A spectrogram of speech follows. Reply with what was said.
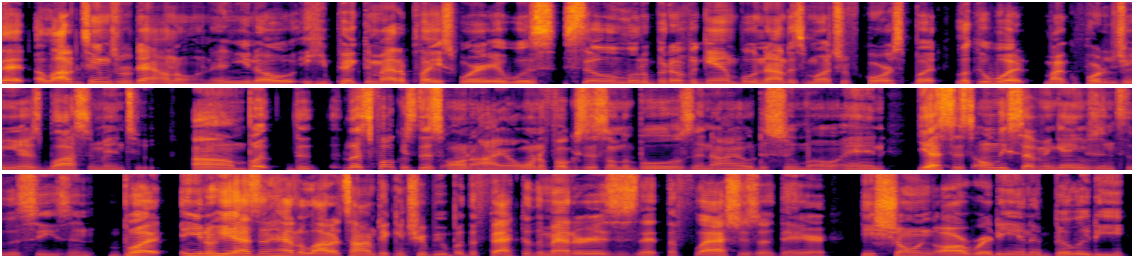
that a lot of teams were down on. And, you know, he picked him at a place where it was still a little bit of a gamble, not as much, of course, but look at what Michael Porter Jr. has blossomed into. Um, but the, let's focus this on Ayo. I want to focus this on the Bulls and Ayo Dosunmu. And yes, it's only seven games into the season, but you know he hasn't had a lot of time to contribute. But the fact of the matter is, is that the flashes are there. He's showing already an ability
